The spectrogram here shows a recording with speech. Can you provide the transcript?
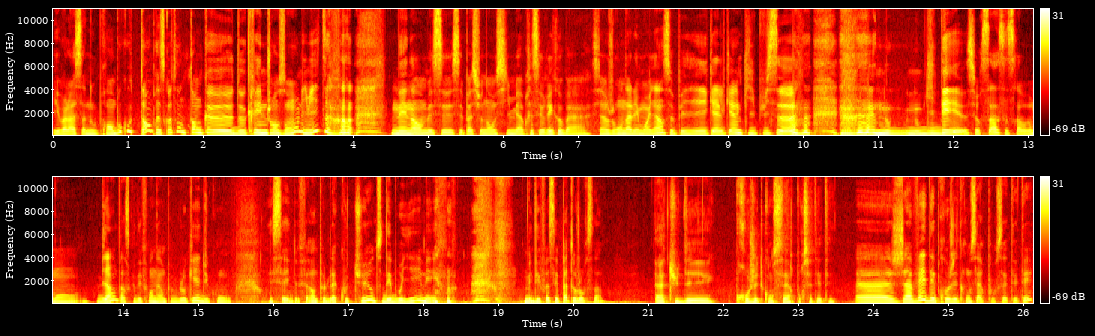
et voilà, ça nous prend beaucoup de temps, presque autant de temps que de créer une chanson, limite. mais non, mais c'est passionnant aussi. Mais après, c'est vrai que bah, si un jour on a les moyens, se payer quelqu'un qui puisse euh, nous, nous, guider sur ça, ça sera vraiment bien, parce que des fois on est un peu bloqué, du coup on, essaye de faire un peu de la couture, de se débrouiller, mais, mais des fois c'est pas toujours ça. As-tu des projets de concert pour cet été? Euh, J'avais des projets de concert pour cet été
